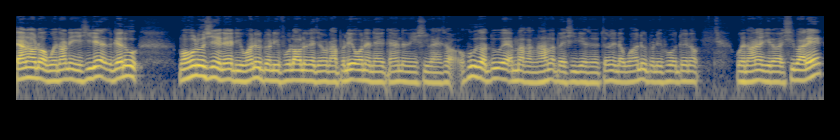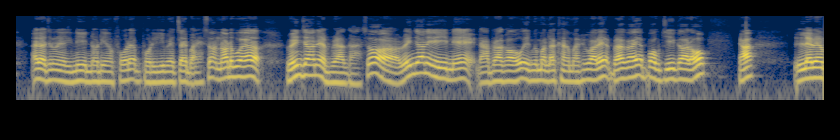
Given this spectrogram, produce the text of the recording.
တန်းတော့ဝင်သွားနေရှိတယ်တကယ်လို့ မဟုတ်လို့ရှိရင်လည်းဒီ1 to 24လောက်လည်းကျွန်တော်ဒါ play on နဲ့ကန်နေရှိပါတယ်ဆိုတော့အခုဆိုသူ့ရဲ့အမှတ်က9မှတ်ပဲရှိတယ်ဆိုတော့ကျွန်တော်တို့1 to 24အတွင်းတော့ဝင်သွားနိုင်ကြတော့ရှိပါတယ်အဲ့တော့ကျွန်တော်ဒီနေ့ Nottingham Forest body လေးပဲကြိုက်ပါတယ်ဆိုတော့နောက်တစ်ပွဲကတော့ Ranger နဲ့ Braga ဆိုတော့ Ranger နေနဲ့ဒါ Braga ကိုအိမ်မှာလက်ခံမှာဖြစ်ပါတယ် Braga ရဲ့ပေါက်ကြီးကတော့ဒါ11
